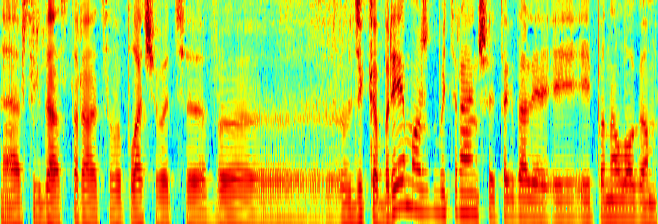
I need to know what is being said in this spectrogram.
всегда стараются выплачивать в, в декабре, может быть, раньше и так далее, и, и по налогам.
